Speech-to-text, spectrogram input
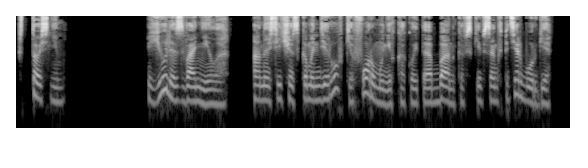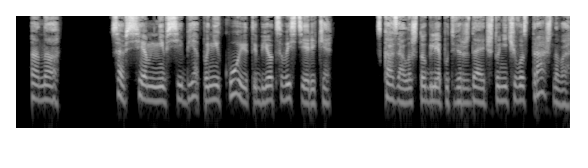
Что с ним?» Юля звонила. Она сейчас в командировке, форум у них какой-то банковский в Санкт-Петербурге. Она совсем не в себе, паникует и бьется в истерике. Сказала, что Глеб утверждает, что ничего страшного.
